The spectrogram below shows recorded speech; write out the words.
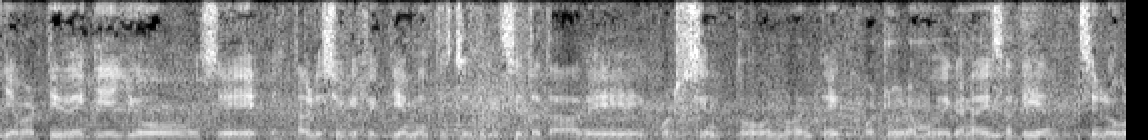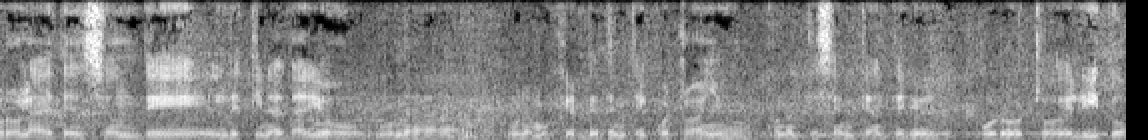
y a partir de aquello se estableció que efectivamente se, trataba de 494 gramos de cannabisativa. Se logró la detención del destinatario, una, una mujer de 34 años con antecedentes anteriores por otro delito.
